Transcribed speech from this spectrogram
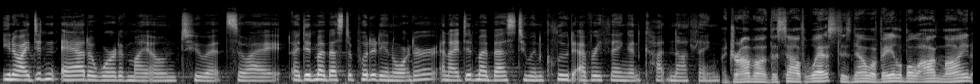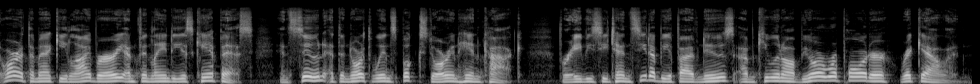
you know, I didn't add a word of my own to it. So I, I did my best to put it in order, and I did my best to include everything and cut nothing. A Drama of the Southwest is now available online or at the Maki Library on Finlandia's campus, and soon at the North Winds Bookstore in Hancock. For ABC 10 CW5 News, I'm Keweenaw Bureau reporter Rick Allen.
